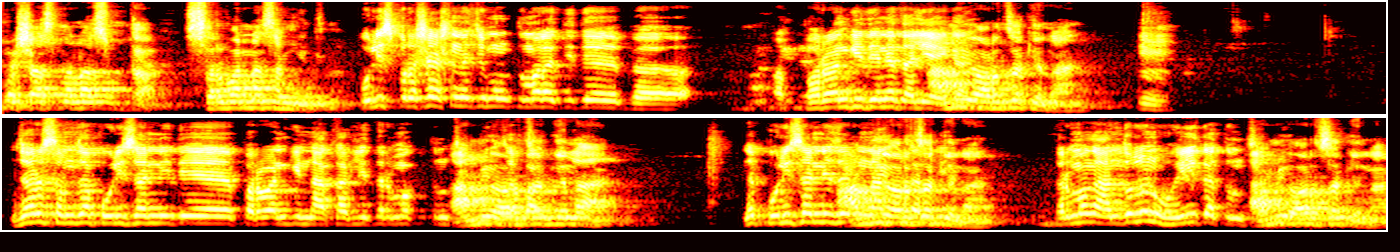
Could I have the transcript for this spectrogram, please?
प्रशासनाला सुद्धा सर्वांना सांगितलं. पोलीस प्रशासनाची मग तुम्हाला तिथे परवानगी देण्यात आली आहे अर्ज केला आहे. जर समजा पोलिसांनी ते परवानगी नाकारली तर मग आम्ही अर्ज केला आहे. नाही पोलिसांनी जर आम्ही अर्ज केला. तर मग आंदोलन होईल का तुमचं? आम्ही अर्ज केला.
